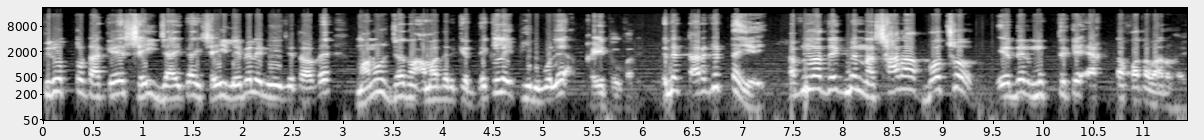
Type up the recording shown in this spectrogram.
বীরত্বটাকে সেই জায়গায়, সেই লেভেলে নিয়ে যেতে হবে। মানুষ যেন আমাদেরকে দেখলেই পীর বলে আখ্যায়িত করে। এদের টার্গেটটাই এই। আপনারা দেখবেন না, সারা বছর এদের মুখ থেকে একটা কথা বার হয়।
